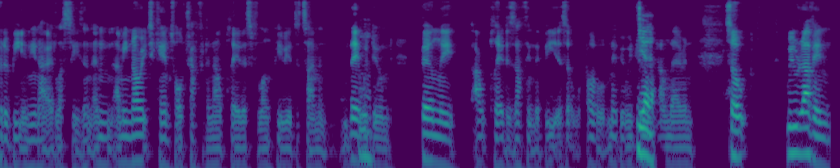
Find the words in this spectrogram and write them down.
could have beaten United last season. And I mean, Norwich came to Old Trafford and outplayed us for long periods of time, and they mm. were doomed. Burnley outplayed us. I think they beat us, at, or maybe we drew yeah. down there. And so we were having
